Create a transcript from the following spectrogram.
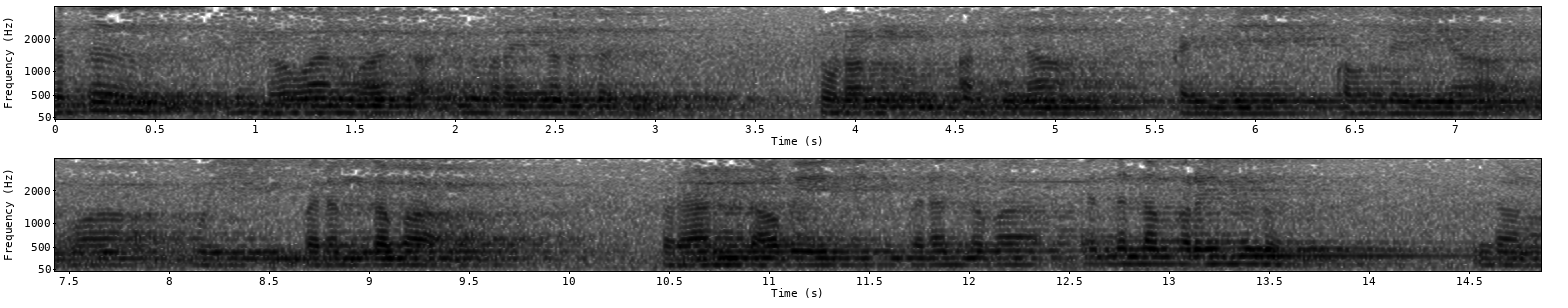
അടുത്ത് ശ്രീ ഭഗവാൻ വാച എന്ന് പറയുന്നിടത്ത് തുടർന്നു അർജുന കൈന്ദേ കൗന്ദേയ പരന്തപ പരാന്താപേ പരന്തപ എന്നെല്ലാം പറയുന്നത് എന്താണ്?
